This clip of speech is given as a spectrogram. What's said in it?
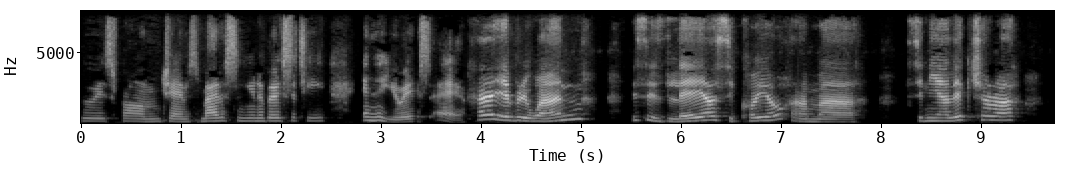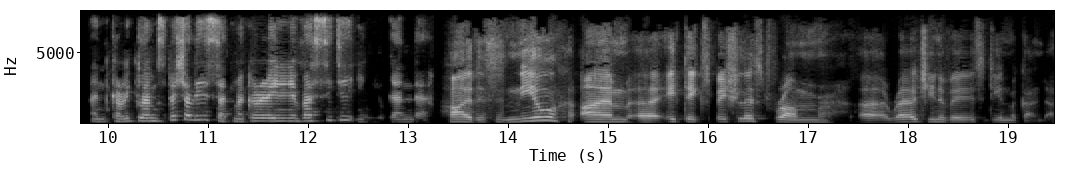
who is from James Madison University in the USA. Hi, everyone. This is Leah Sikoyo. I'm a senior lecturer and curriculum specialist at Makerere University in Uganda. Hi, this is Neil. I'm an EdTech specialist from uh, Rhodes University in Makhanda.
